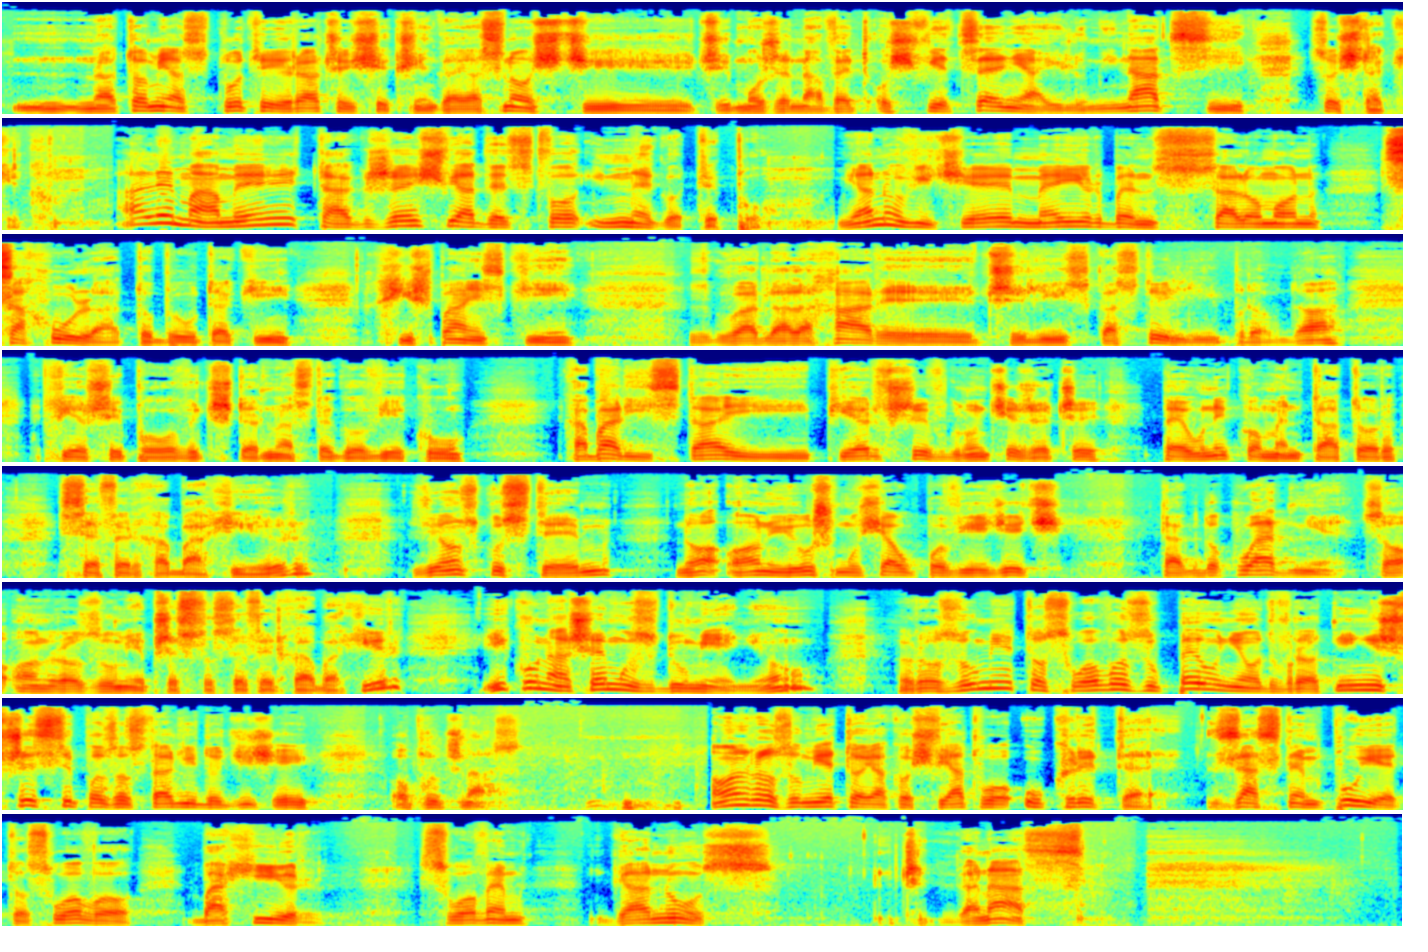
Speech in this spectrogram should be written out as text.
Natomiast tutaj raczej się księga jasności, czy może nawet oświecenia, iluminacji, coś takiego. Ale mamy także świadectwo innego typu. Mianowicie Meir ben Salomon Sahula, to był taki hiszpański z Guadalajary, czyli z Kastylii, prawda, pierwszej połowy XIV wieku kabalista i pierwszy w gruncie rzeczy pełny komentator Sefer Habachir. W związku z tym, no, on już musiał powiedzieć tak dokładnie, co on rozumie przez to Sefer Habachir i ku naszemu zdumieniu rozumie to słowo zupełnie odwrotnie niż wszyscy pozostali do dzisiaj oprócz nas. On rozumie to jako światło ukryte. Zastępuje to słowo Bahir słowem Ganus, czy Ganas.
